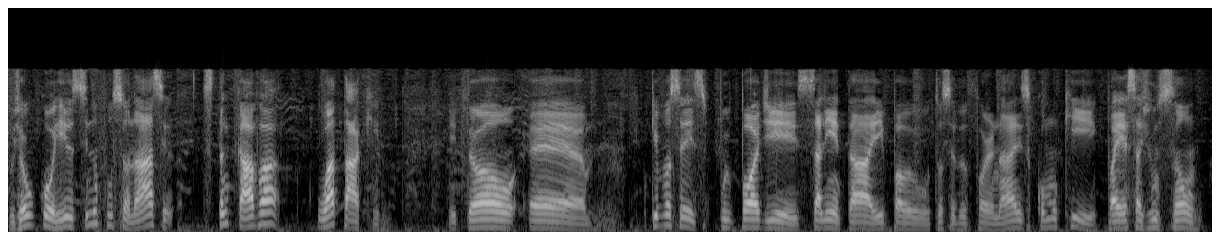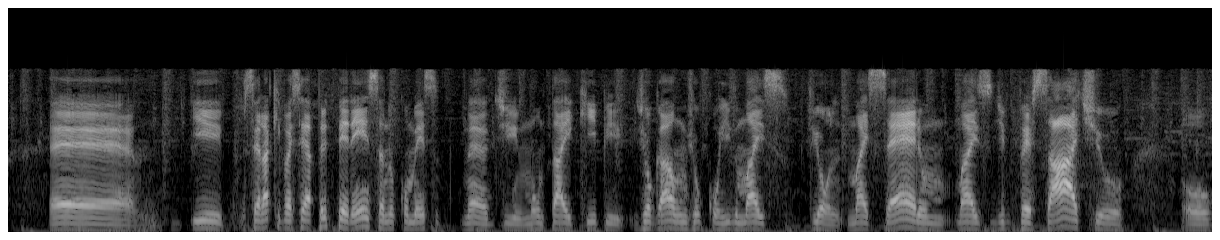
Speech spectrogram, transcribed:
o jogo corrido, se não funcionasse, estancava o ataque. Então, é, o que vocês pode salientar aí para o torcedor do Fortnite, como que vai essa junção? É, e será que vai ser a preferência no começo né, de montar a equipe, jogar um jogo corrido mais, mais sério, mais versátil? ou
